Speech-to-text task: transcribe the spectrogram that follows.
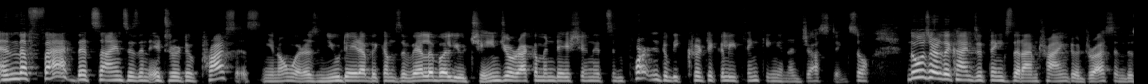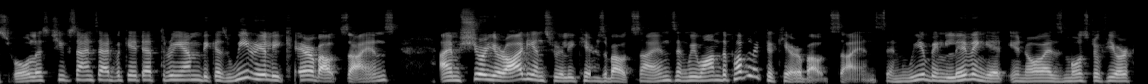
And the fact that science is an iterative process, you know, whereas new data becomes available, you change your recommendation. It's important to be critically thinking and adjusting. So, those are the kinds of things that I'm trying to address in this role as chief science advocate at 3M because we really care about science I'm sure your audience really cares about science, and we want the public to care about science. And we have been living it, you know, as most of your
